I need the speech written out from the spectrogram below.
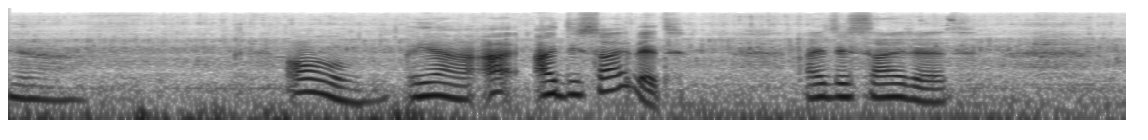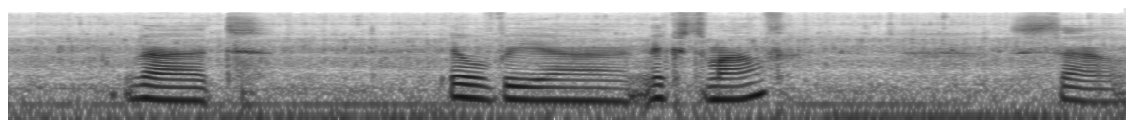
Yeah. Oh yeah I, I decided. I decided that it will be uh, next month. So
